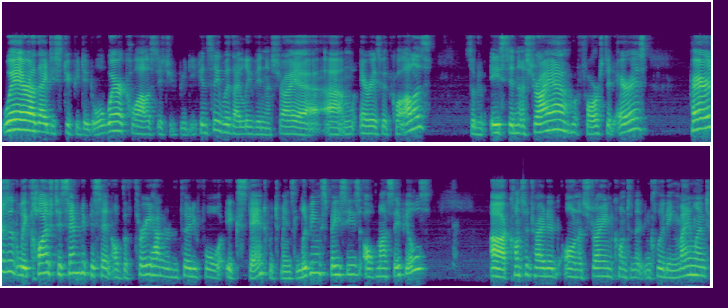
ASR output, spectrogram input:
Where are they distributed or where are koalas distributed? You can see where they live in Australia, um, areas with koalas, sort of eastern Australia, forested areas. Presently, close to 70% of the 334 extant, which means living species of marsupials, are concentrated on Australian continent, including mainland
